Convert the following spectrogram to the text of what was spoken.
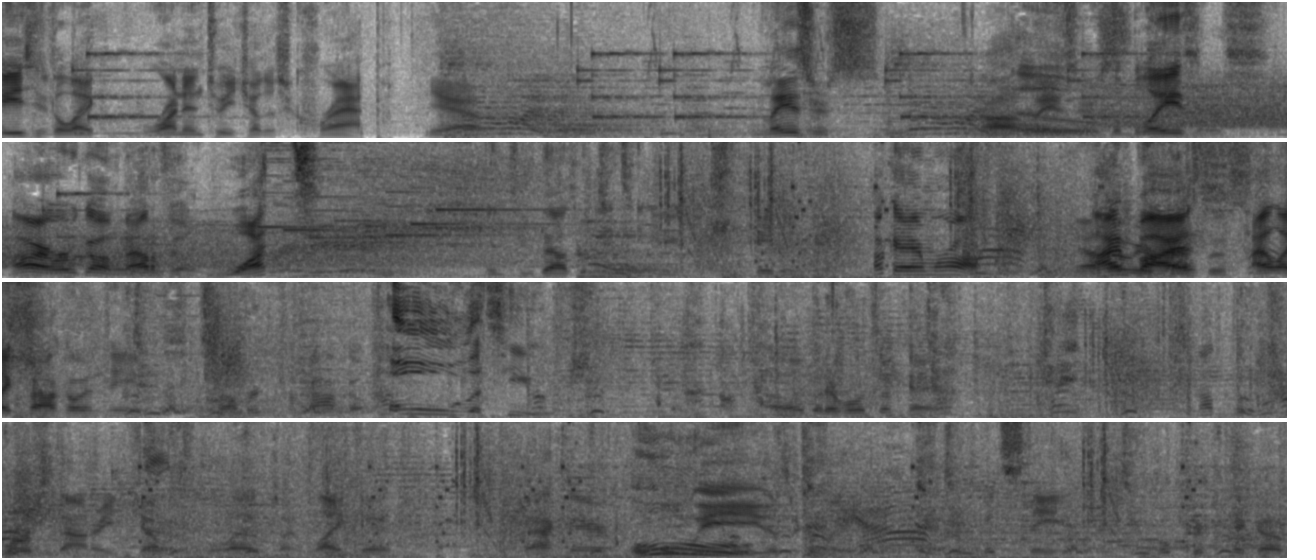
easy to like run into each other's crap. Yeah. Lasers. Oh, Ooh, lasers. The Blazers. All right, where we going? Battlefield. What? In 2018? Are you kidding me? Okay, and we're off. Yeah, I thought I'm we were past biased. this. I like Falco and teams, so I'm rooting for Falco. Oh, that's huge. Oh, but everyone's okay. Not the worst downer. He jumps to the ledge. I like it. Back there. Ooh. Ooh, that's a good, good stage. Oh, good pickup.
